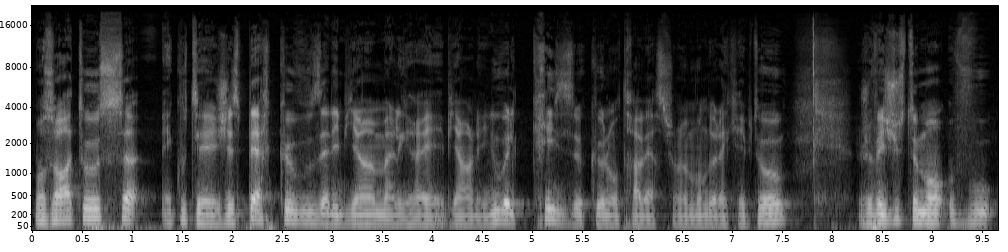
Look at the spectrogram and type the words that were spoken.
Bonsoir à tous. Écoutez, j'espère que vous allez bien malgré eh bien, les nouvelles crises que l'on traverse sur le monde de la crypto. Je vais justement vous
